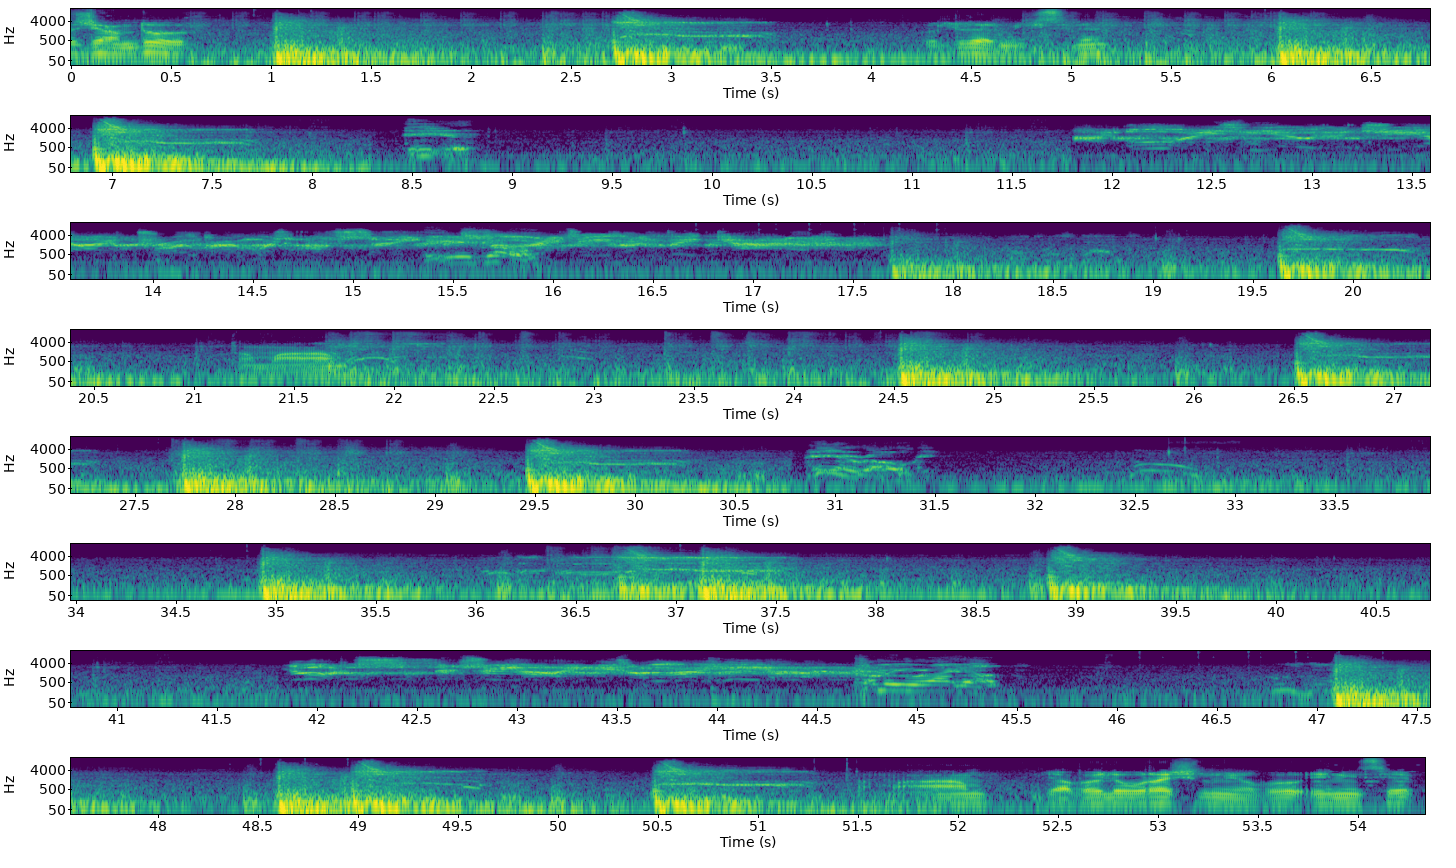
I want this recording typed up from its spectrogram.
Alacağım dur. Öldüler mi ikisi de? Right up. Tamam. Ya böyle uğraşılmıyor bu. En iyisi.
